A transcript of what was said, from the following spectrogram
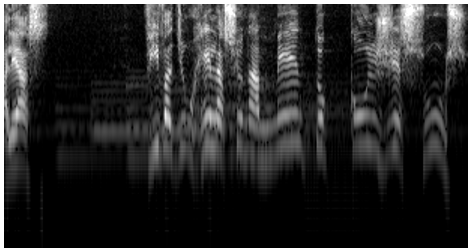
Aliás, viva de um relacionamento com Jesus.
